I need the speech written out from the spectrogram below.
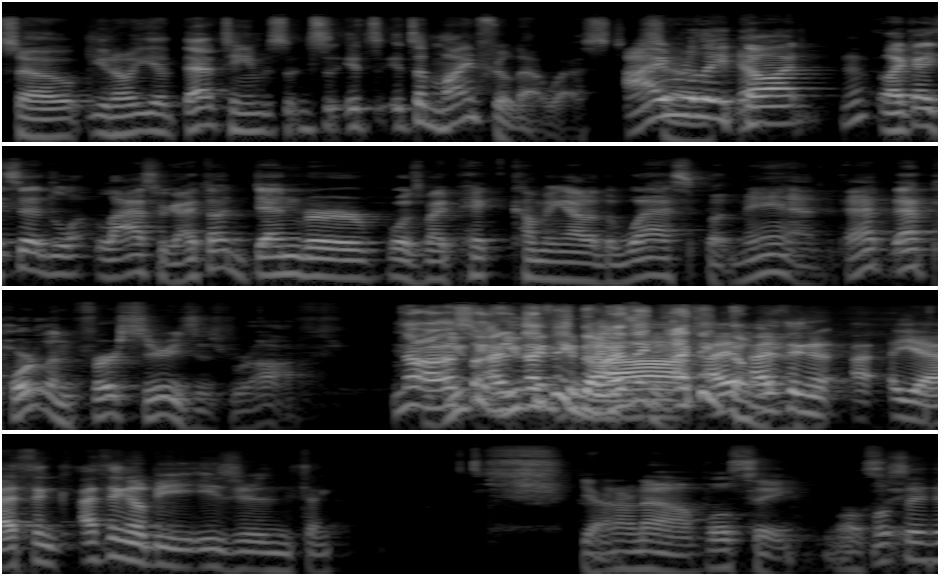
So you know, you that team. It's it's it's, it's a minefield out west. I So- really Yeah. thought, Yeah. like I said last week, I thought Denver was my pick coming out of the West, but man, that that Portland first series is rough. No. You That's, can- I, you I can think though. I think I think Uh, they'll I, think, I, yeah, I think, I think it'll be easier than you think. Yeah, I don't know. We'll see. We'll see. We'll see.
